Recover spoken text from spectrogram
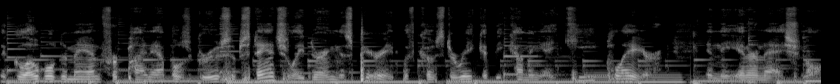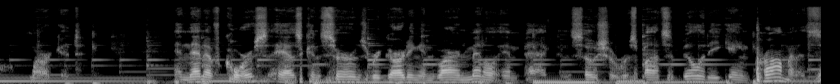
The global demand for pineapples grew substantially during this period, with Costa Rica becoming a key player in the international market. And then, of course, as concerns regarding environmental impact and social responsibility gained prominence,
